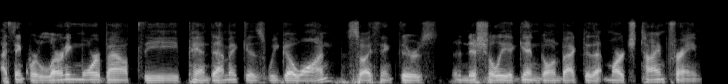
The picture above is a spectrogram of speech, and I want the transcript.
I think we're learning more about the pandemic as we go on. So I think there's initially, again, going back to that March timeframe,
